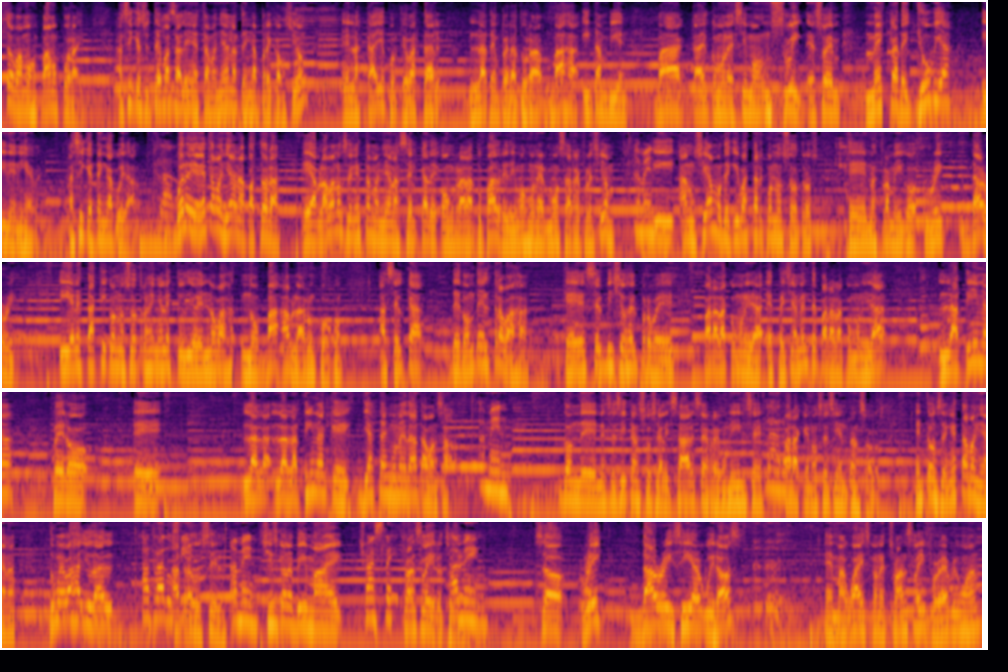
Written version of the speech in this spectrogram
So, vamos, vamos por ahí. Así que si usted va a salir en esta mañana, tenga precaución en las calles porque va a estar la temperatura baja y también va a caer, como le decimos, un sleet. Eso es mezcla de lluvia y de nieve. Así que tenga cuidado. Claro. Bueno, y en esta mañana, pastora, eh, hablábamos en esta mañana acerca de honrar a tu padre. Dimos una hermosa reflexión. Amén. Y anunciamos de que iba a estar con nosotros eh, nuestro amigo Rick Dowry. Y él está aquí con nosotros en el estudio y él nos va, nos va a hablar un poco acerca de dónde él trabaja, qué servicios él provee para la comunidad, especialmente para la comunidad latina, pero eh, la, la- la latina que ya está en una edad avanzada Amén. donde necesitan socializarse, reunirse Claro. para que no se sientan solos. Entonces, en esta mañana, tú me vas a ayudar A traducir. a traducir. Amén. She's gonna be my translator today. Amén. So, Rick Dowry is here with us, and my wife's gonna translate for everyone.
